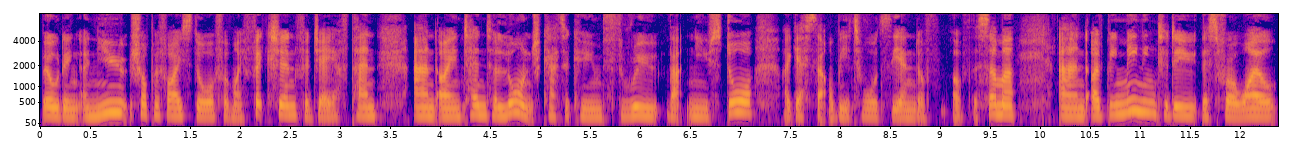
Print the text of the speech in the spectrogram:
building a new Shopify store for my fiction for JF Penn, and I intend to launch Catacomb through that new store. I guess that will be towards the end of, of the summer. And I've been meaning to do this for a while,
